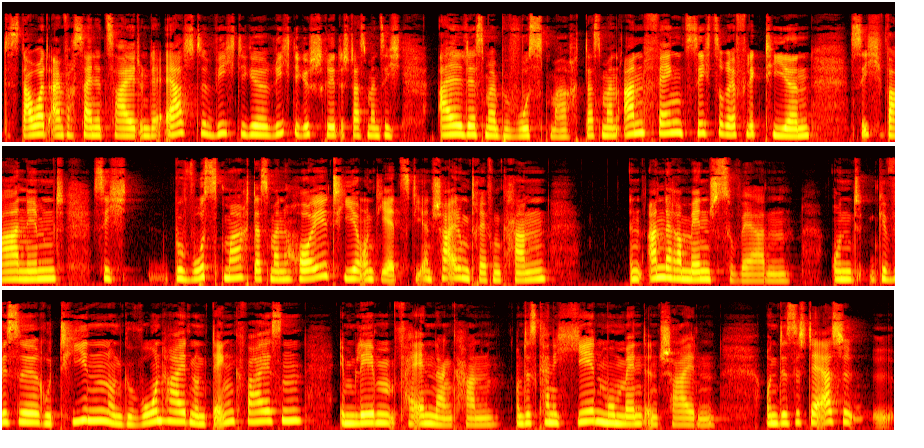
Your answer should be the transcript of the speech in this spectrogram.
das dauert einfach seine Zeit. Und der erste wichtige, richtige Schritt ist, dass man sich all das mal bewusst macht, dass man anfängt, sich zu reflektieren, sich wahrnimmt, sich bewusst macht, dass man heute, hier und jetzt die Entscheidung treffen kann, ein anderer Mensch zu werden und gewisse Routinen und Gewohnheiten und Denkweisen im Leben verändern kann. Und das kann ich jeden Moment entscheiden. Und das ist der erste äh,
